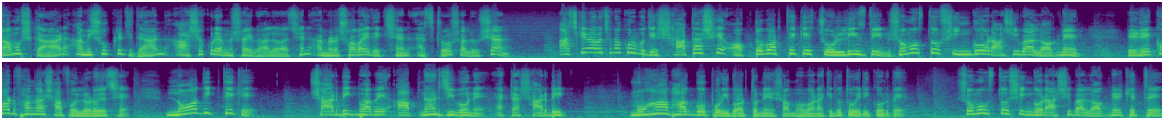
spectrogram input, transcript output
নমস্কার, আমি সুকৃতি দান। আশা করি আপনারা সবাই ভালো আছেন। আপনারা সবাই দেখছেন অ্যাস্ট্রো সলিউশন আজকে আমি আলোচনা করব যে সাতাশে অক্টোবর থেকে চল্লিশ দিন সমস্ত সিংহ রাশি বা লগ্নের রেকর্ড ভাঙা সাফল্য রয়েছে। ন দিক থেকে সার্বিকভাবে আপনার জীবনে একটা সার্বিক মহাভাগ্য পরিবর্তনের সম্ভাবনা কিন্তু তৈরি করবে। সমস্ত সিংহ রাশি বা লগ্নের ক্ষেত্রে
